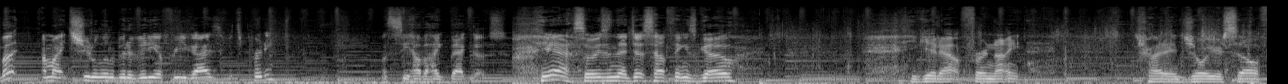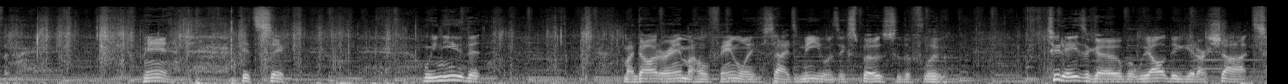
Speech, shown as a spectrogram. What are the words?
But I might shoot a little bit of video for you guys if it's pretty. Let's see how the hike back goes. Yeah, so isn't that just how things go? You get out for a night, try to enjoy yourself, and man, get sick we knew that my daughter and my whole family, besides me, was exposed to the flu two days ago, but we all did get our shots.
